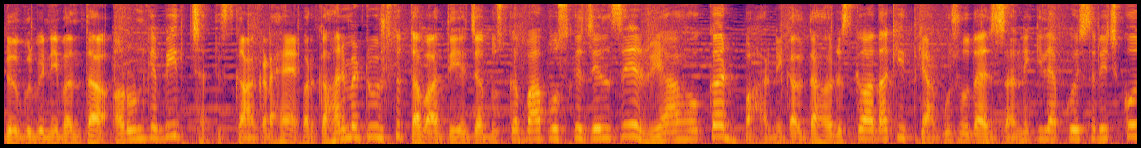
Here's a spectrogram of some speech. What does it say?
बिल्कुल भी नहीं बनता और उनके बीच छत्तीस का आंकड़ा है। पर कहानी में ट्विस्ट तो तब आती है जब उसका बाप उसके जेल से रिहा होकर बाहर निकलता है और इसके बाद आखिर क्या कुछ होता है, जानने के लिए आपको इस सीरीज़ को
